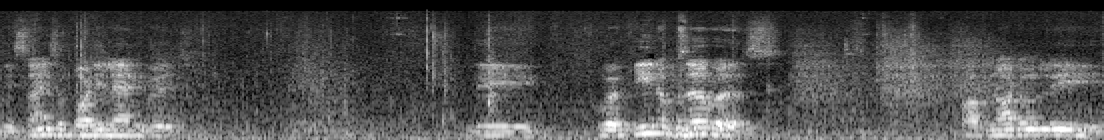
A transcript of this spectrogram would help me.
the science of body language, the who are keen observers of not only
